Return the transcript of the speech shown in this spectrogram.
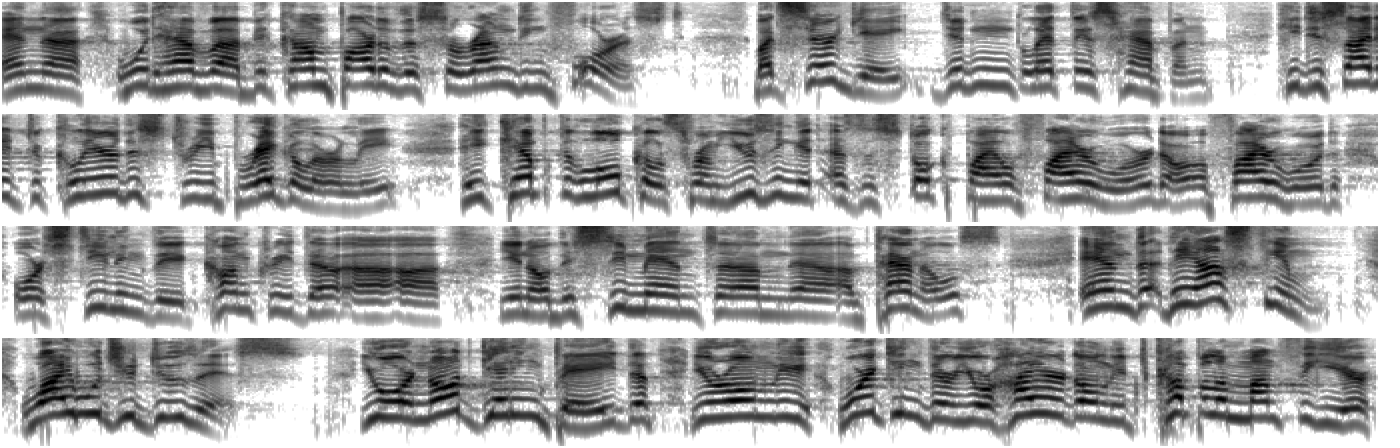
and uh, would have uh, become part of the surrounding forest. But Sergei didn't let this happen. He decided to clear the strip regularly. He kept the locals from using it as a stockpile firewood or firewood or stealing the concrete, uh, uh, you know, the cement um, uh, panels. And they asked him, "Why would you do this?" You are not getting paid. You're only working there. You're hired only a couple of months a year.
